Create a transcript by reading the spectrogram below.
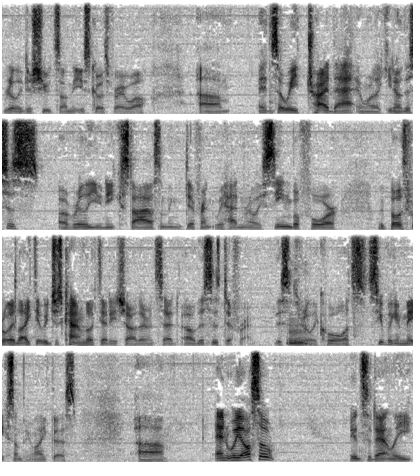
really Deschutes on the East Coast very well. Um, and so we tried that, and we're like, you know, this is a really unique style, something different we hadn't really seen before. We both really liked it. We just kind of looked at each other and said, "Oh, this is different. This is really cool. Let's see if we can make something like this." Uh, and we also, incidentally,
